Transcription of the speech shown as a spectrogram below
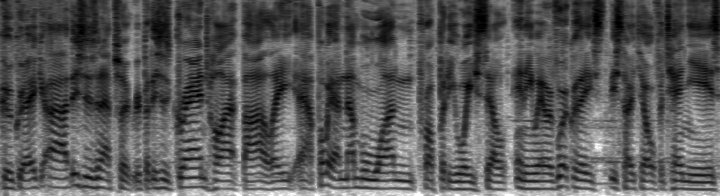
Good, Greg. Uh, this is an absolute ripper. This is Grand Hyatt Bali, uh, probably our number one property we sell anywhere. We've worked with these, this hotel for 10 years.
